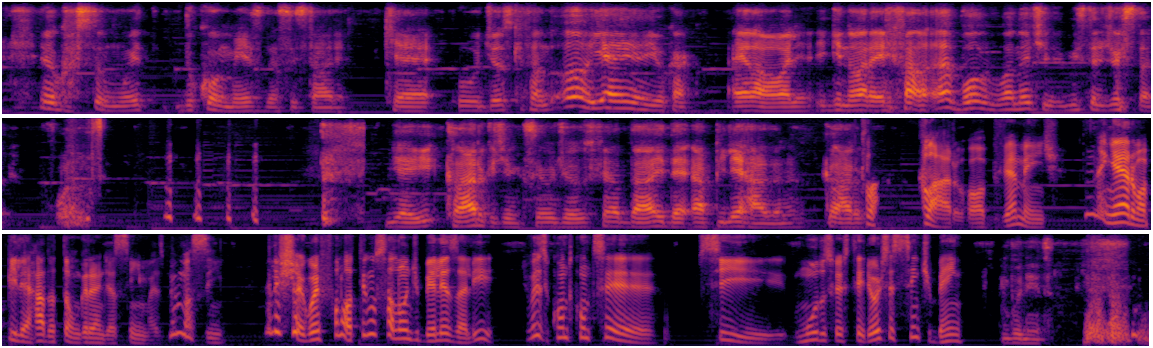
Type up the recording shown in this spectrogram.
eu gosto muito do começo dessa história. Que é o Josuke falando, oh, e aí, Yukaku? Aí ela olha, ignora ele e fala, ah, boa, boa noite, Mr. Joestar. Foda-se. E aí, claro que tinha que ser o Joseph a dar a, ideia, a pilha errada, né? Claro. Claro, obviamente. Nem era uma pilha errada tão grande assim, mas mesmo assim. Ele chegou e falou: ó, tem um salão de beleza ali. De vez em quando, quando você se muda o seu exterior, você se sente bem. Bonito.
